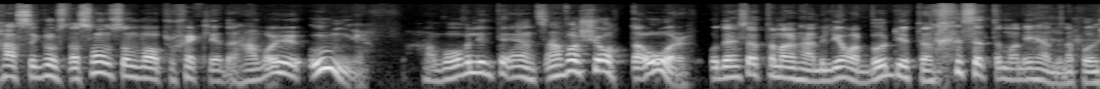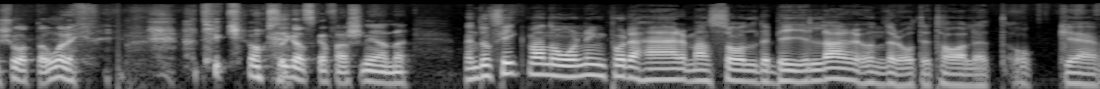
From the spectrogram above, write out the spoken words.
Hasse Gustafsson som var projektledare, han var ju ung. Han var väl inte ens, han var 28 år. Och där sätter man den här miljardbudgeten, sätter man i händerna på en 28-åring. Det tycker jag också är ganska fascinerande. Men då fick man ordning på det här, man sålde bilar under 80-talet och eh,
